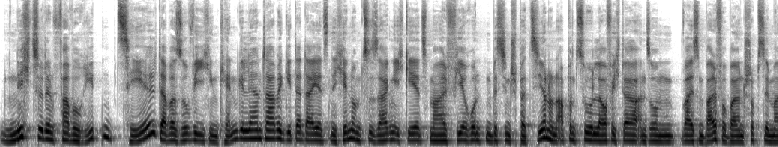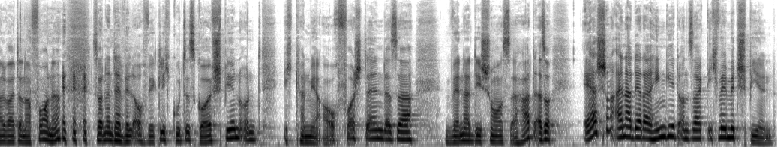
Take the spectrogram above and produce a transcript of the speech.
nicht zu den Favoriten zählt, aber so wie ich ihn kennengelernt habe, geht er da jetzt nicht hin, um zu sagen, ich gehe jetzt mal vier Runden ein bisschen spazieren und ab und zu laufe ich da an so einem weißen Ball vorbei und schubse den mal weiter nach vorne, sondern der will auch wirklich gutes Golf spielen und ich kann mir auch vorstellen, dass er, wenn er die Chance hat, also er ist schon einer, der da hingeht und sagt, ich will mitspielen.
